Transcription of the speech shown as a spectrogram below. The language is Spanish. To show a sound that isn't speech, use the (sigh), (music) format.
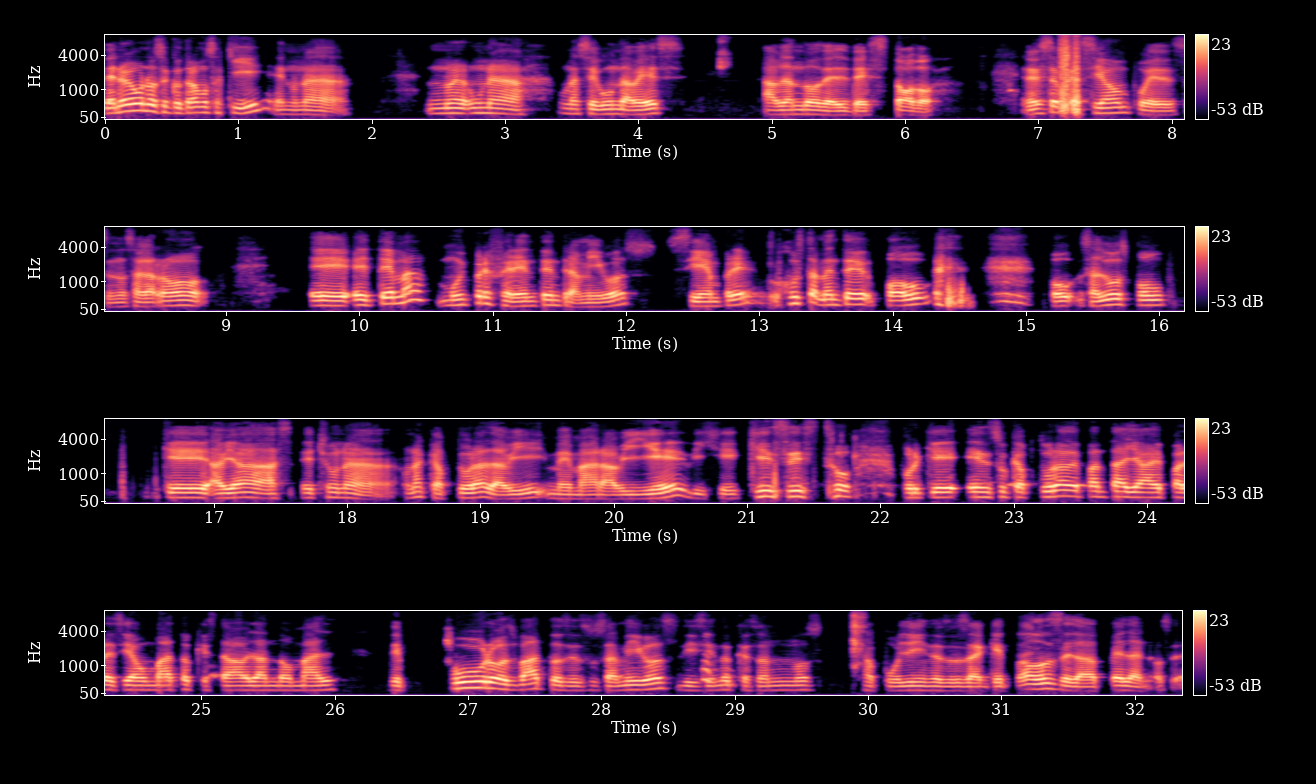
De nuevo nos encontramos aquí en una, una, una segunda vez hablando del destodo. En esta ocasión, pues nos agarró eh, el tema muy preferente entre amigos, siempre. Justamente Pou, (laughs) saludos Pou, que había hecho una, una captura, la vi, me maravillé, dije, ¿qué es esto? Porque en su captura de pantalla parecía un vato que estaba hablando mal de puros vatos de sus amigos, diciendo que son unos chapulines, o sea, que todos se la pelan, o sea,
